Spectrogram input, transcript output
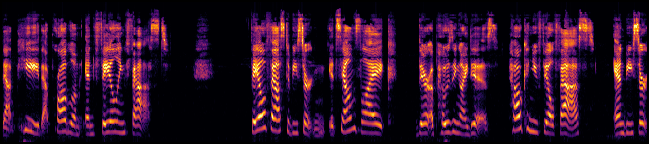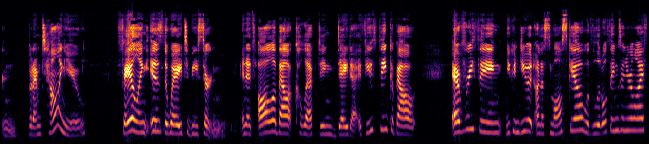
that P, that problem, and failing fast. Fail fast to be certain. It sounds like they're opposing ideas. How can you fail fast and be certain? But I'm telling you, failing is the way to be certain. And it's all about collecting data. If you think about everything, you can do it on a small scale with little things in your life.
